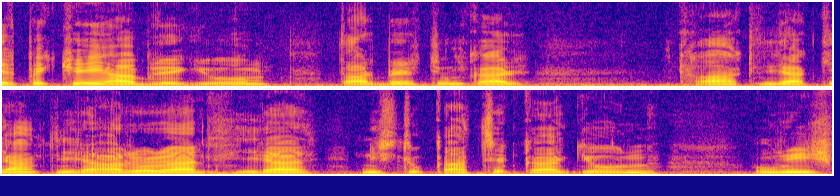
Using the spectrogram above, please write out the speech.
երբեք չէի ապրել գյուղում։ Տարբերություն կար։ Քաղաքն իր կյանքն, իր առօրյան, իր նիստուկացը կա գյուղն ուրիշ,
